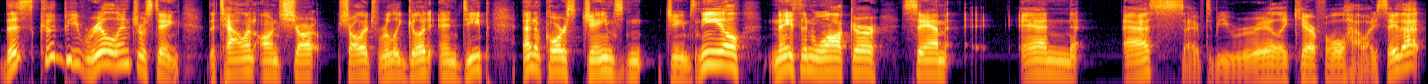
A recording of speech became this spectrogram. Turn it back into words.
this could be real interesting. The talent on Char- Charlotte's really good and deep, and of course James James Neal, Nathan Walker, Sam and S. I have to be really careful how I say that.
